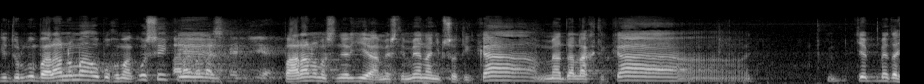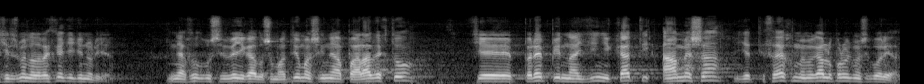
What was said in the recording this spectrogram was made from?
λειτουργούν παράνομα, όπου έχουμε ακούσει παράνομα και συνεργεία. παράνομα συνεργεία, μες στημένα ανυψωτικά, με ανταλλακτικά και μεταχειρισμένα ανταλλακτικά και καινούργια. Ναι, αυτό που συμβαίνει κατά το σωματείο μας είναι απαράδεκτο και πρέπει να γίνει κάτι άμεσα γιατί θα έχουμε μεγάλο πρόβλημα στην πορεία.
